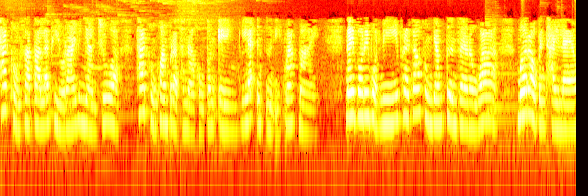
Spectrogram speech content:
ทาสของซาตานและผีร้ายวิญญาณชั่วทาสของความปรารถนาของตนเอง และอื่นๆอีกมากมาย ในบริบทนี้พระเจ้าทรงย้ำเตือนใจเราว่า เมื่อเราเป็นไทยแล้ว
